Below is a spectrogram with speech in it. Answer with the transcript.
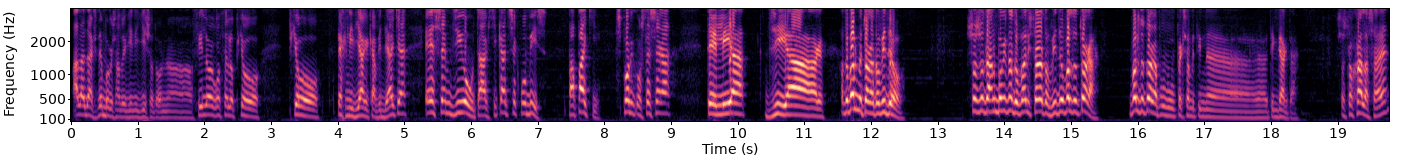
Αλλά εντάξει, δεν μπορούσα να τον κυνηγήσω τον uh, φίλο. Εγώ θέλω πιο, πιο παιχνιδιάρικα βιντεάκια. SMGO, τα αρχικά της εκπομπής. Παπάκι, sport24.gr. Θα το βάλουμε τώρα το βίντεο. Σώζοντα, αν μπορείς να το βάλεις τώρα το βίντεο, βάλτε το τώρα. Βάλτε το τώρα που παίξαμε την, uh, την κάρτα. Σας το χάλασα, ε.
